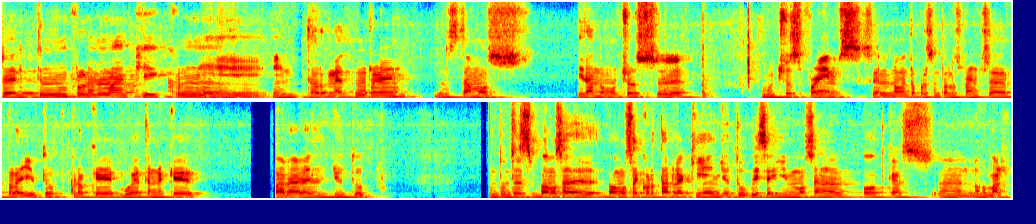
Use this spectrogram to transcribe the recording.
tengo un problema aquí con mi internet, me Estamos tirando muchos eh, muchos frames, el 90% de los frames para YouTube. Creo que voy a tener que parar el YouTube. Entonces vamos a, vamos a cortarle aquí en YouTube y seguimos en el podcast eh, normal.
